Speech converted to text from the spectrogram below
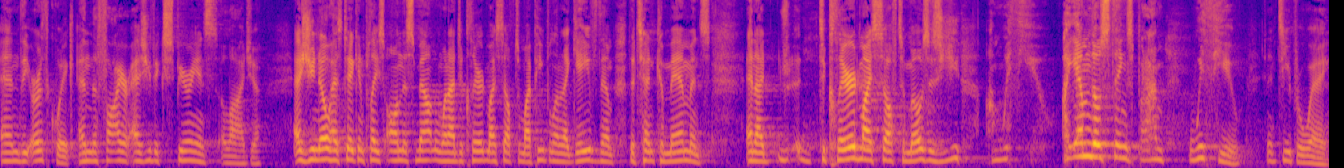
and the earthquake and the fire as you've experienced, Elijah. As you know, has taken place on this mountain when I declared myself to my people and I gave them the Ten Commandments and I declared myself to Moses, I'm with you. I am those things, but I'm with you in a deeper way.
